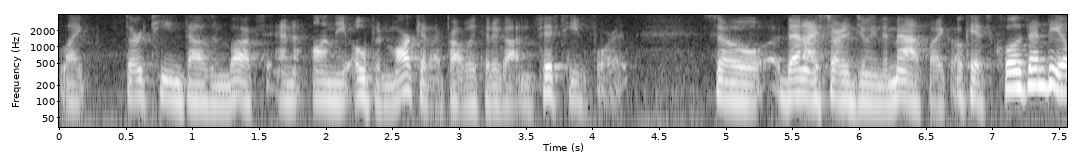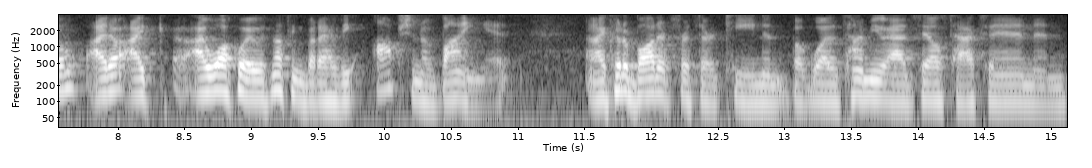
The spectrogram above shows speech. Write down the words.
like thirteen thousand bucks, and on the open market, I probably could have gotten fifteen for it. So then I started doing the math. Like, okay, it's closed end deal. I don't. I I walk away with nothing, but I have the option of buying it, and I could have bought it for thirteen. And but by the time you add sales tax in and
